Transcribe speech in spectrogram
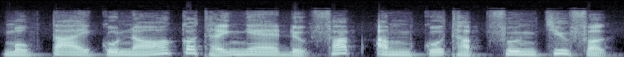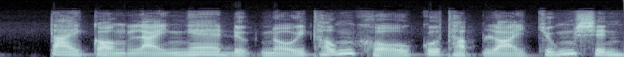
Một tai của nó có thể nghe được pháp âm của thập phương chư Phật, tai còn lại nghe được nỗi thống khổ của thập loại chúng sinh.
